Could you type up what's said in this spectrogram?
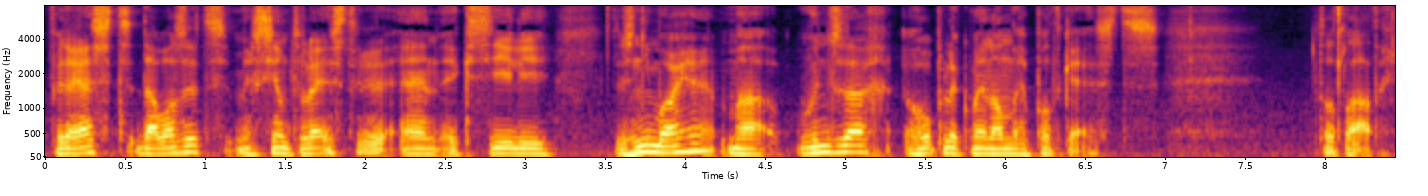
Voor de rest, dat was het. Merci om te luisteren. En ik zie jullie dus niet morgen, maar woensdag hopelijk met een andere podcast. Tot later.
